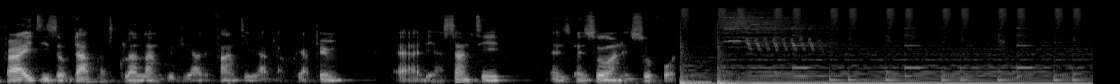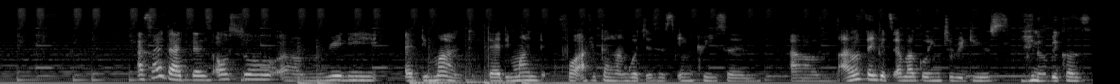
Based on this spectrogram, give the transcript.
varieties of that particular language. You have the Fanti, you have the Akuapem, uh, the Asante, and, and so on and so forth. Aside that, there's also um, really a demand. The demand for African languages is increasing. Um, I don't think it's ever going to reduce, you know, because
